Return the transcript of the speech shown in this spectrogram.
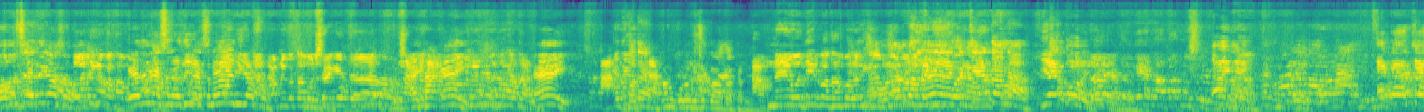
অবশ্যই এদিকে আসো। ওদিকে কথা বলো। এদিকে আসেন এদিকে আসেন এদিকে আসেন আপনি কথা তো- এই থাক, এই। এখন কোনো কিছু করা দরকার নেই। আপনি ওদিকে কথা বলেন। চেয়ার দাও না ইয়ে কই? আগে একটা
